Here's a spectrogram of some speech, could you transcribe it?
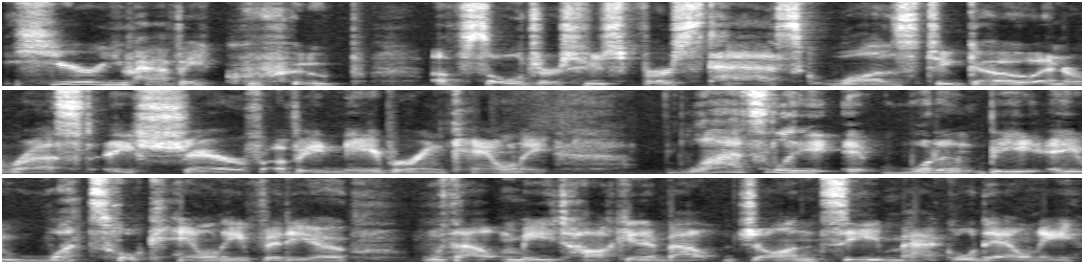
here you have a group of soldiers whose first task was to go and arrest a sheriff of a neighboring county. Lastly, it wouldn't be a Wetzel County video without me talking about John C. McEldowney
